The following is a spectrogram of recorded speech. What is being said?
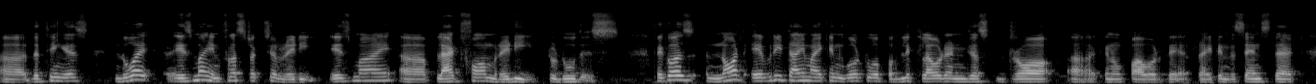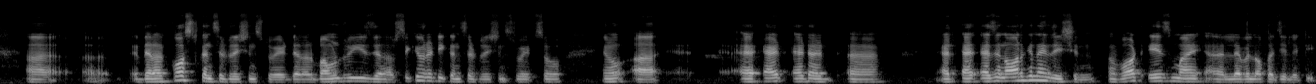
uh, the thing is do i is my infrastructure ready? Is my uh, platform ready to do this because not every time I can go to a public cloud and just draw, uh, you know, power there, right? In the sense that uh, uh, there are cost considerations to it, there are boundaries, there are security considerations to it. So, you know, uh, at at a uh, as an organization, what is my uh, level of agility?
